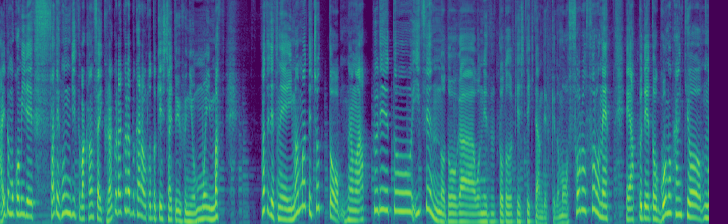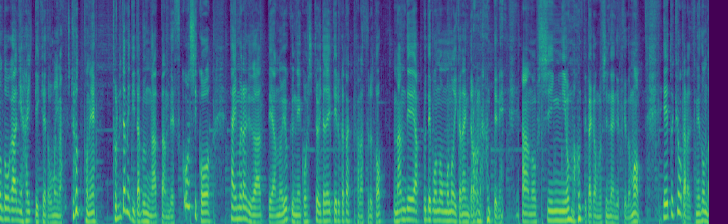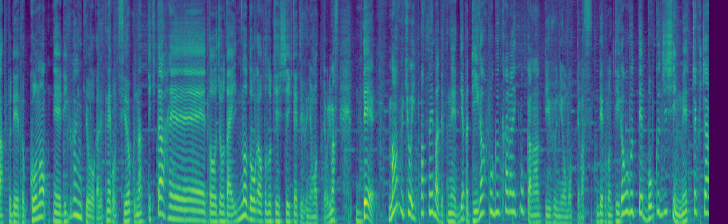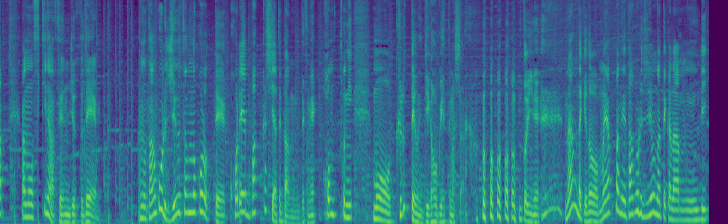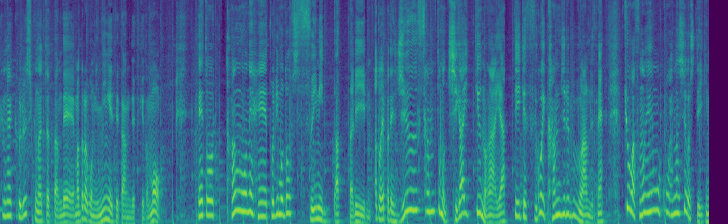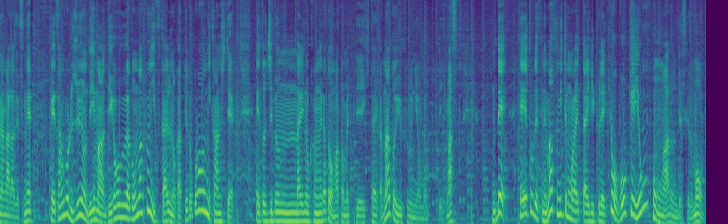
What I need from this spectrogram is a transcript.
はい、どうも、こみです。さて、本日は関西クラクラクラブからお届けしたいというふうに思います。さてですね、今までちょっと、あの、アップデート以前の動画をね、ずっとお届けしてきたんですけども、そろそろね、アップデート後の環境の動画に入っていきたいと思います。ちょっとね、取りためていた分があったんで、少しこう、タイムラグがあって、あの、よくね、ご視聴いただいている方からすると、なんでアップデ後のものいかないんだろうなってね、あの、不思議に思ってたかもしれないんですけども、えっ、と、今日からですね、どんどんアップデート後の、えー陸環境がですね、こう強くなってきた、えー、と、状態の動画をお届けしていきたいというふうに思っております。で、まず今日一発目はですね、やっぱディガフォグからいこうかなっていうふうに思ってます。で、このディガフォグって僕自身めちゃくちゃ、あの、好きな戦術で、あのタウンホール13の頃ってこればっかしやってたんですね。本当にもう狂ったようにディガホグやってました。本当にね。なんだけど、まあ、やっぱね、タウンホール14になってから陸が苦しくなっちゃったんで、まあ、ドラゴンに逃げてたんですけども、えっ、と、勘をね、えー取り戻す意味だったり、あとやっぱね、13との違いっていうのがやっていてすごい感じる部分あるんですね。今日はその辺をこう話をしていきながらですね、えータンホール14で今、ディガホグがどんな風に使えるのかっていうところに関して、えっ、と、自分なりの考え方をまとめていきたいかなという風に思っています。で、えっ、とですね、まず見てもらいたいリプレイ、今日合計4本あるんですけども、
